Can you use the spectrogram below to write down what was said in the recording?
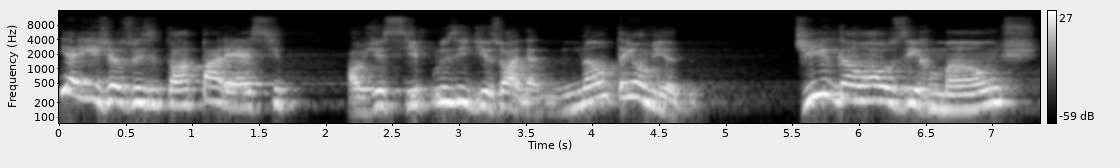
E aí Jesus então aparece aos discípulos e diz: Olha, não tenham medo. Digam aos irmãos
